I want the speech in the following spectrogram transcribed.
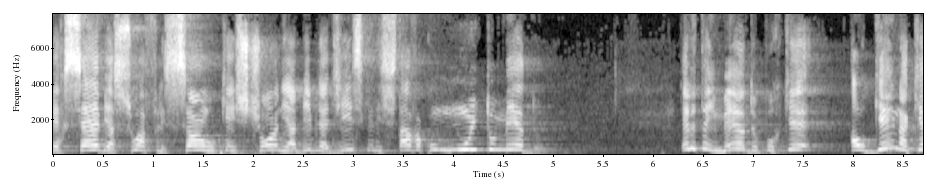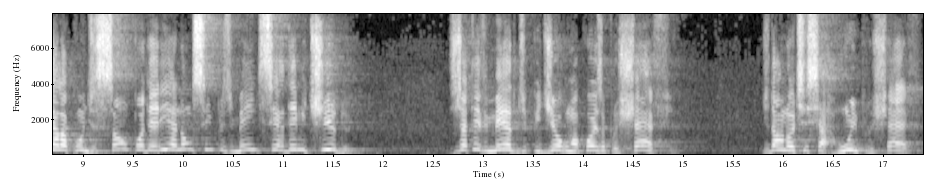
percebe a sua aflição, o questiona, e a Bíblia diz que ele estava com muito medo. Ele tem medo porque alguém naquela condição poderia não simplesmente ser demitido. Você já teve medo de pedir alguma coisa para o chefe? De dar uma notícia ruim para o chefe?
